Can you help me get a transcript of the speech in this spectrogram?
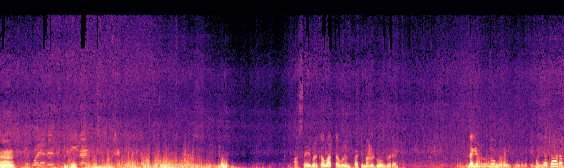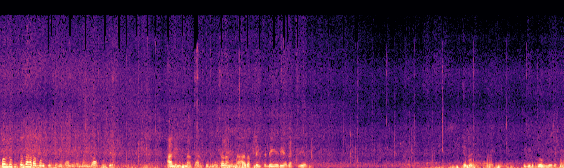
हा. असं आहे बरं का वातावरण पाठीमागं डोंगर आहे. लगेच ह्या झाडा बंदुकीच्या झाडामुळे दुसरे झाले तर मग दाखवते. आणि म्हणणार दाखवते. मग चला म्हणलं आज आपल्या इथं एरिया दाखवूया आम्ही. हे बघ तिकडे डोंगर आहे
